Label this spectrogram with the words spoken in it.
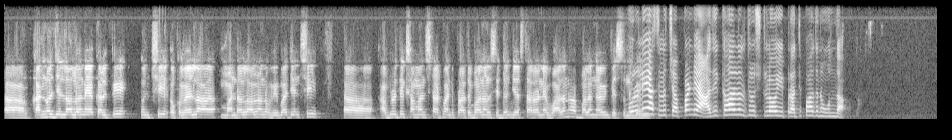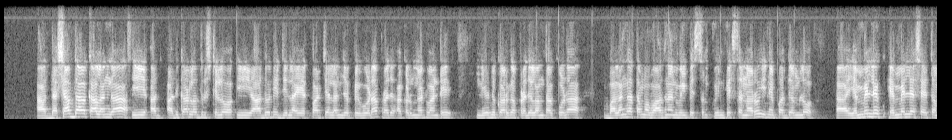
ఆ, కర్నూలు జిల్లాలోనే కలిపి ఉంచి ఒకవేళ మండలాలను విభజించి ఆ, అభివృద్ధికి సంబంధించినటువంటి ప్రతిపాదనలు సిద్ధం చేస్తారనే వాదన బలంగా వినిపిస్తుంది మురళి అసలు చెప్పండి అధికారుల దృష్టిలో ఈ ప్రతిపాదన ఉందా? ఆ దశాబ్దాల కాలంగా ఈ అధ్- అధికారుల దృష్టిలో ఈ ఆదోని జిల్లా ఏర్పాటు చేయాలని చెప్పి కూడా ప్రజ అక్కడ ఉన్నటువంటి నియోజకవర్గ ప్రజలంతా కూడా బలంగా తమ వాదనను వినిపిస్తు వినిపిస్తున్నారు. ఈ నేపథ్యంలో ఎమ్మెల్యే ఎమ్మెల్యే సైతం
